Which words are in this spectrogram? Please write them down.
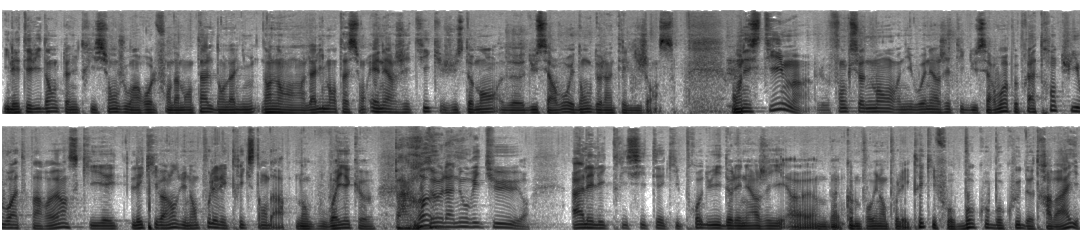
Il est évident que la nutrition joue un rôle fondamental dans l'alimentation énergétique justement de- du cerveau et donc de l'intelligence. On estime le fonctionnement au niveau énergétique du cerveau à peu près à 38 watts par heure, ce qui est l'équivalent d'une ampoule électrique standard. Donc vous voyez que Par de la nourriture à l'électricité qui produit de l'énergie, euh, ben, comme pour une ampoule électrique, il faut beaucoup, beaucoup de travail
